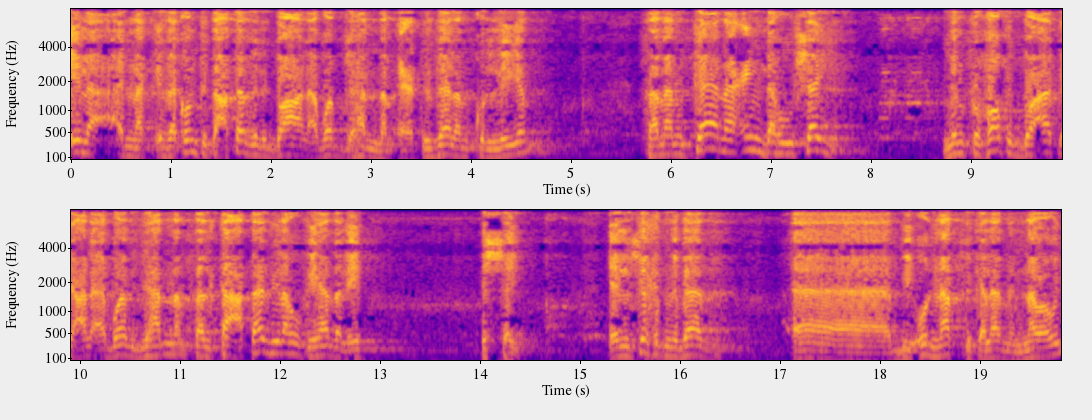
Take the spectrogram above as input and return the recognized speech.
إلى أنك إذا كنت تعتزل الدعاء على أبواب جهنم اعتزالا كليا فمن كان عنده شيء من صفات الدعاة على أبواب جهنم فلتعتزله في هذا الإيه؟ الشيء الشيخ ابن باز آه بيقول نفس كلام النووي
